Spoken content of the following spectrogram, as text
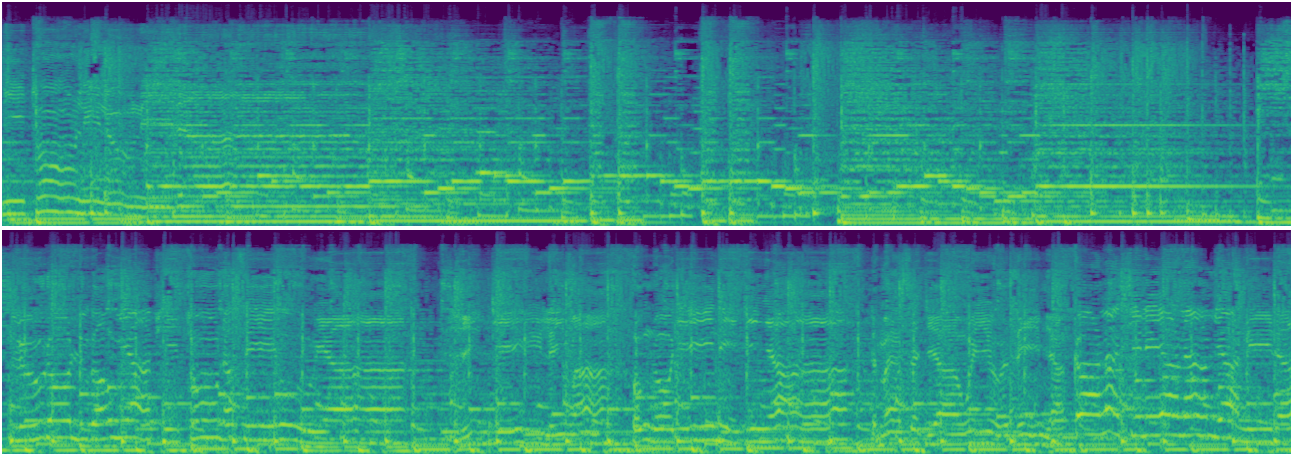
မြည်ထွန်းလေးလို့နေတာ စကြာဝိယအသိများကာလရှင်လျာနာများနေတာ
